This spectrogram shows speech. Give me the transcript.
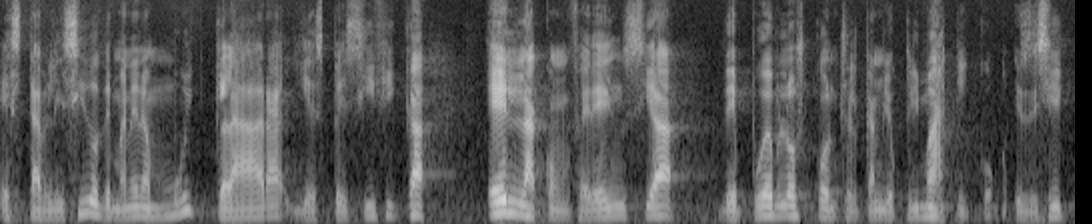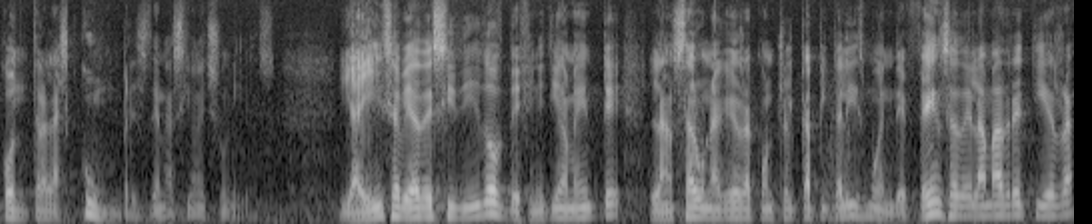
establecido de manera muy clara y específica en la conferencia de pueblos contra el cambio climático, es decir, contra las cumbres de Naciones Unidas. Y ahí se había decidido definitivamente lanzar una guerra contra el capitalismo en defensa de la madre tierra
